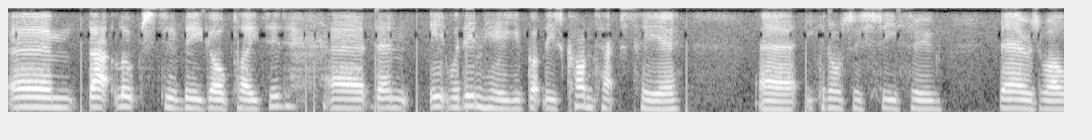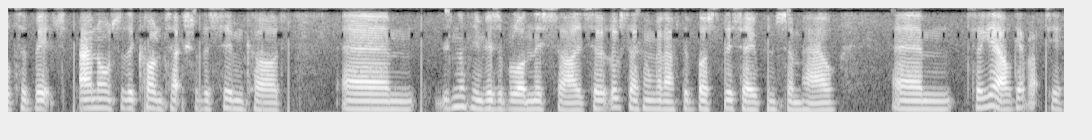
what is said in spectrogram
Um, that looks to be gold plated. Uh, then it, within here, you've got these contacts here. Uh, you can also see through there as well to bits, and also the contacts for the SIM card. Um, there's nothing visible on this side, so it looks like I'm going to have to bust this open somehow. Um, so yeah, I'll get back to you.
